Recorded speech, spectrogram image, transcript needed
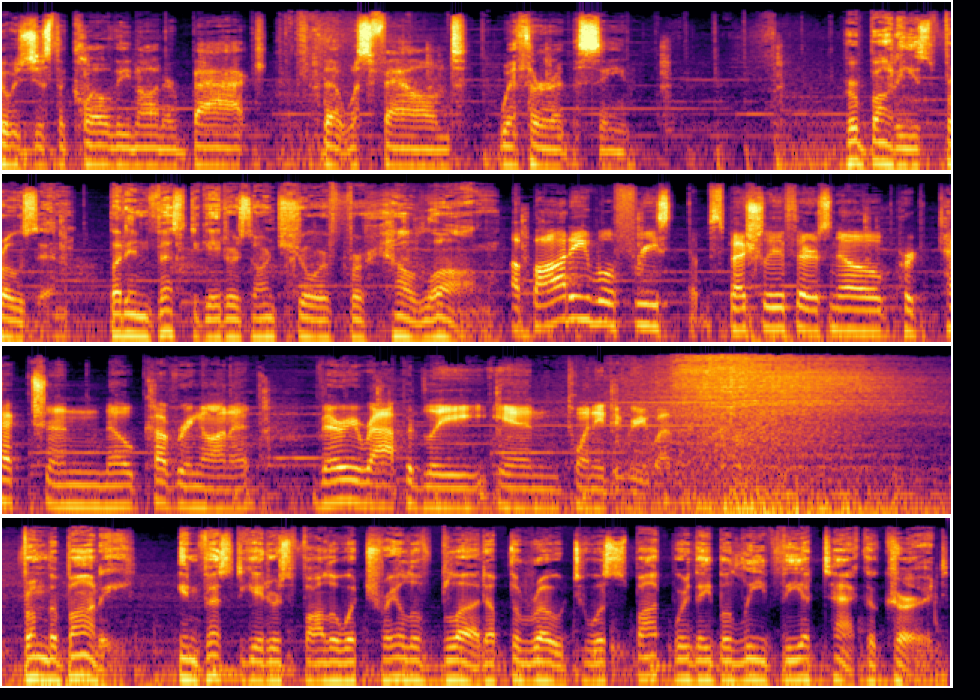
It was just the clothing on her back that was found with her at the scene. Her body is frozen, but investigators aren't sure for how long. A body will freeze, especially if there's no protection, no covering on it, very rapidly in 20 degree weather. From the body, investigators follow a trail of blood up the road to a spot where they believe the attack occurred.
